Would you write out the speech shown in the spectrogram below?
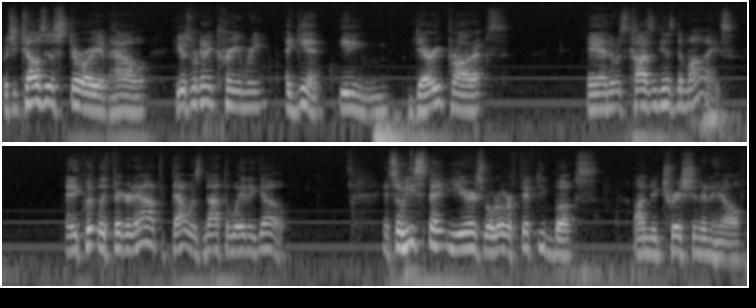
But she tells his story of how he was working at creamery, again, eating dairy products, and it was causing his demise. And he quickly figured out that that was not the way to go. And so he spent years, wrote over 50 books on nutrition and health.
